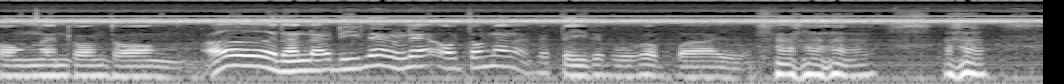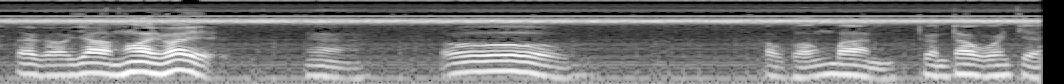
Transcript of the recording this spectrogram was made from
กองเงินกองทอง เออ นั่นแหละดีแล้วแล้วเอาตรงนั้นก็ตีตะปูเข้าไปแล้วก็ย่ามห้อยไว้โอ้ เข้าของบ้านเพื่อนเท่าคนแก่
